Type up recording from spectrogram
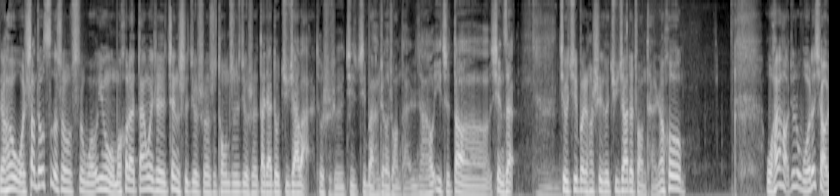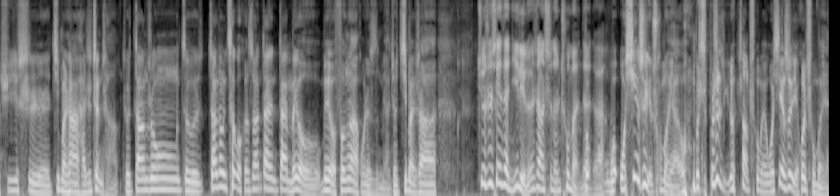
然后我上周四的时候，是我因为我们后来单位是正式就说是通知，就是大家都居家吧，就是属于基基本上这个状态。然后一直到现在，就基本上是一个居家的状态。然后我还好，就是我的小区是基本上还是正常，就当中就当中测过核酸，但但没有没有封啊，或者是怎么样，就基本上。就是现在，你理论上是能出门的，对吧？我我现实也出门呀，我不是不是理论上出门，我现实也会出门。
